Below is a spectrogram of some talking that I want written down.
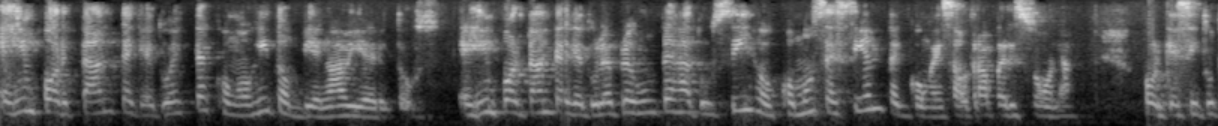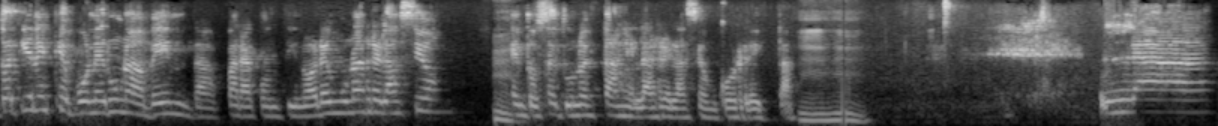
Es importante que tú estés con ojitos bien abiertos. Es importante que tú le preguntes a tus hijos cómo se sienten con esa otra persona. Porque si tú te tienes que poner una venda para continuar en una relación, Hmm. entonces tú no estás en la relación correcta. La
